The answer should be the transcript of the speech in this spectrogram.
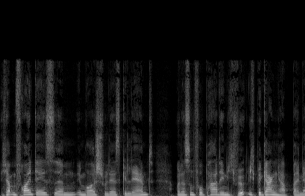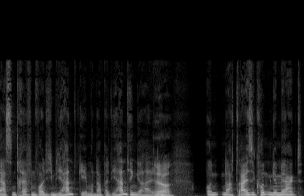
ich habe einen Freund, der ist ähm, im Rollstuhl, der ist gelähmt. Und das ist ein Fauxpas, den ich wirklich begangen habe. Beim ersten Treffen wollte ich ihm die Hand geben und habe halt die Hand hingehalten. Ja. Und nach drei Sekunden gemerkt,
